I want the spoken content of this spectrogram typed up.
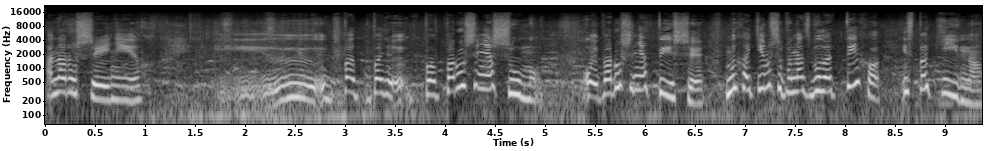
о нарушениях. И, э, по- по- по- Порушення шуму. Ой, порушення тиші. Ми хочемо, щоб у нас було тихо і спокійно.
